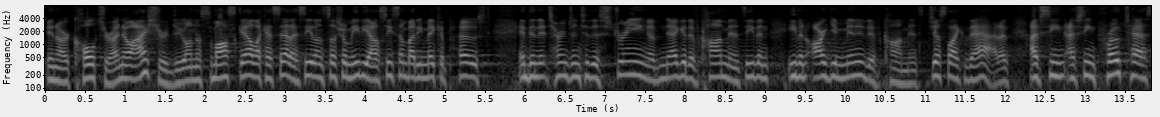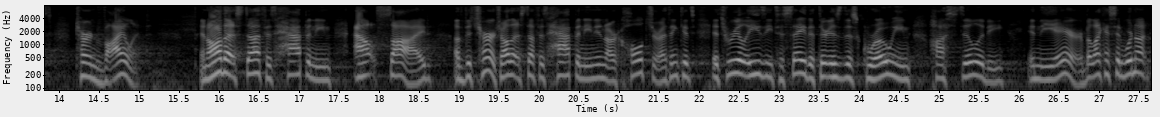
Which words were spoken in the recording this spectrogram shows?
in our culture? I know I sure do. On a small scale, like I said, I see it on social media. I'll see somebody make a post, and then it turns into this string of negative comments, even, even argumentative comments, just like that. I've, I've, seen, I've seen protests turn violent. And all that stuff is happening outside of the church. All that stuff is happening in our culture. I think it's, it's real easy to say that there is this growing hostility in the air. But like I said, we're not,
